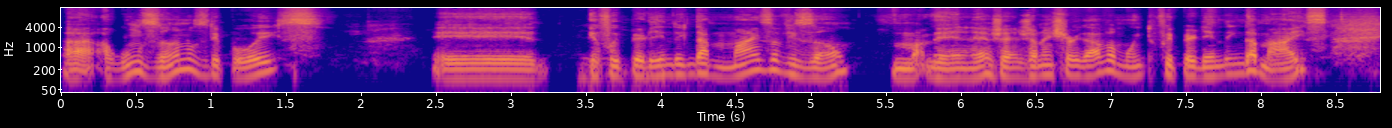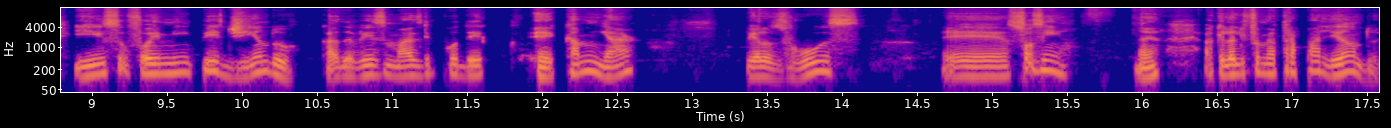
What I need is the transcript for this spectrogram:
alguns anos depois, é, eu fui perdendo ainda mais a visão, né? já, já não enxergava muito, fui perdendo ainda mais, e isso foi me impedindo cada vez mais de poder é, caminhar pelas ruas é, sozinho. Né? Aquilo ali foi me atrapalhando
